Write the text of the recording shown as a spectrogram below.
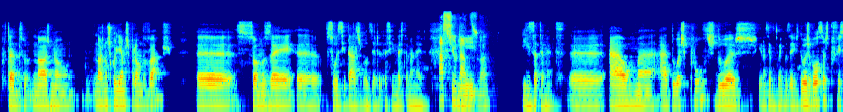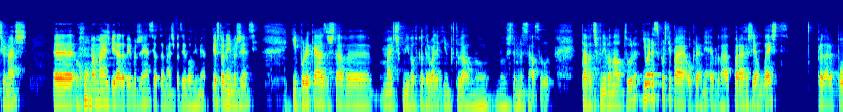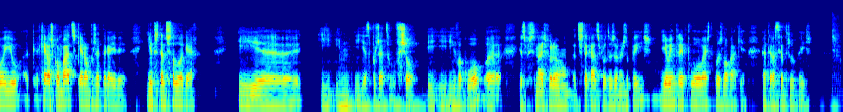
Portanto, nós não, nós não escolhemos para onde vamos, uh, somos é, uh, solicitados, vou dizer assim, desta maneira. Acionados, e, não é? Exatamente. há, uma, há duas pools, duas, eu não sei muito bem como dizer isto, duas bolsas de profissionais, uma mais virada para a emergência, outra mais para desenvolvimento. Eu estou na emergência, e por acaso estava mais disponível, porque eu trabalho aqui em Portugal no, no Sistema Nacional de Saúde, estava disponível na altura, e eu era suposto ir para a Ucrânia, é verdade, para a região leste, para dar apoio, quer aos combates, quer a um projeto HIV. E entretanto instalou a guerra, e, uh, e, e, e, esse projeto fechou e, e evacuou. Uh, esses profissionais foram destacados para outras zonas do país, e eu entrei pelo oeste, pela Eslováquia, até ao centro do país.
